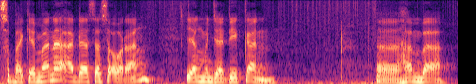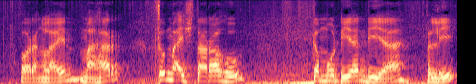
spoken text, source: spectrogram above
sebagaimana ada seseorang yang menjadikan uh, hamba orang lain mahar thumma ishtarahu kemudian dia beli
